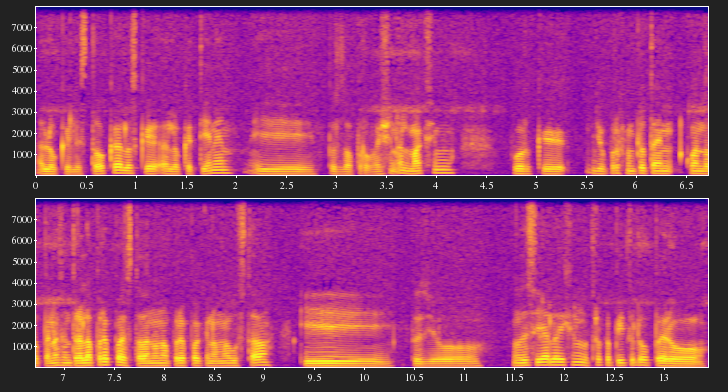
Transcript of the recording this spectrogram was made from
a lo que les toca, a, los que, a lo que tienen y pues lo aprovechen al máximo. Porque yo, por ejemplo, cuando apenas entré a la prepa, estaba en una prepa que no me gustaba. Y pues yo, no sé si ya lo dije en el otro capítulo, pero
